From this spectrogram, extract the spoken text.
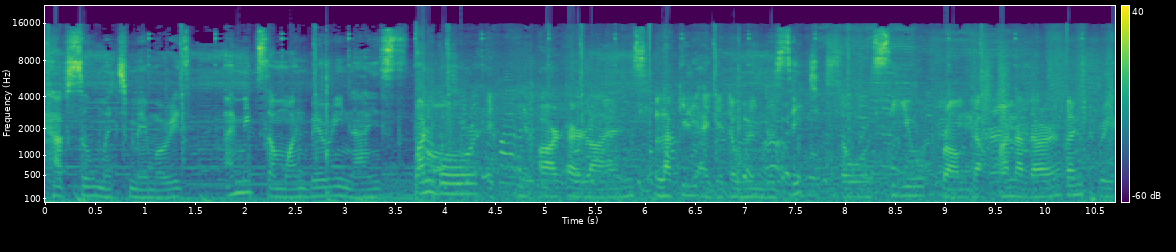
Have so much memories I meet someone very nice on board at Nepal Airlines. Luckily, I get a window seat. So see you from the another country.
